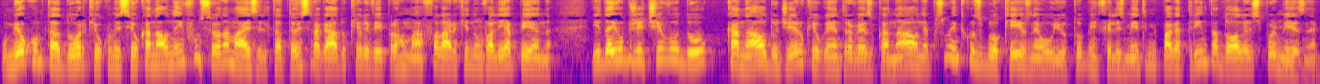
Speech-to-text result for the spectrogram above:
O meu computador, que eu comecei o canal, nem funciona mais. Ele está tão estragado que eu levei para arrumar, falaram que não valia a pena. E daí o objetivo do canal, do dinheiro que eu ganho através do canal, né, principalmente com os bloqueios, né, o YouTube infelizmente me paga 30 dólares por mês, né?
